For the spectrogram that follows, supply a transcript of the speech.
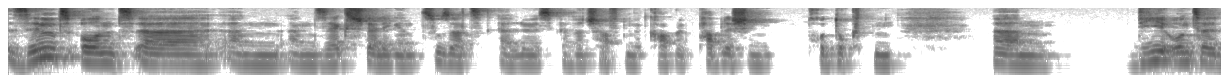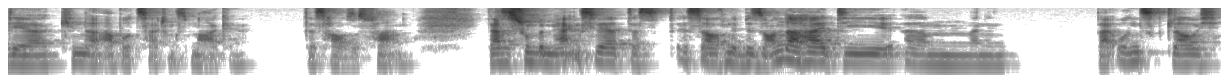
sind und äh, einen, einen, sechsstelligen Zusatzerlös erwirtschaften mit Corporate Publishing Produkten, ähm, die unter der Kinderabo-Zeitungsmarke des Hauses fahren. Das ist schon bemerkenswert. Das ist auch eine Besonderheit, die ähm, bei uns, glaube ich,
